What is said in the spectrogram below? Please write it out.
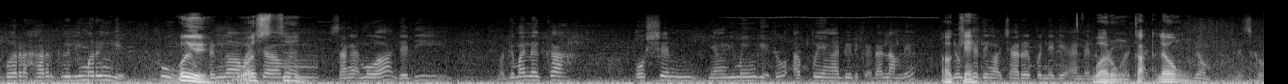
berharga RM5. Fuh, Oi, dengar Western. macam sangat murah. Jadi bagaimanakah portion yang RM5 tu apa yang ada dekat dalam dia? Jom Okey. kita tengok cara penyediaan dan Warung. Kak Long. Jom, let's go.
